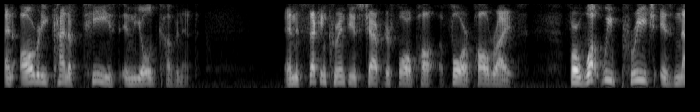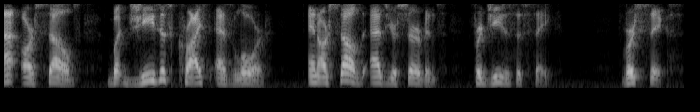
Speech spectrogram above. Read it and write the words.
and already kind of teased in the old covenant. And in 2 Corinthians chapter 4 Paul, 4, Paul writes, For what we preach is not ourselves, but Jesus Christ as Lord, and ourselves as your servants, for Jesus' sake. Verse 6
